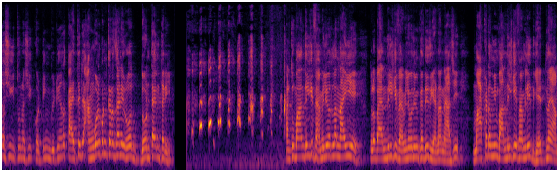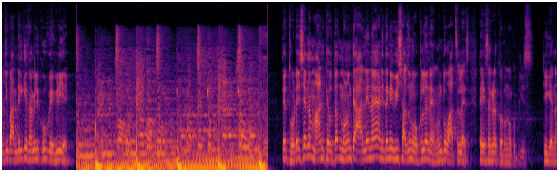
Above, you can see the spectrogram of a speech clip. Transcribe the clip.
अशी इथून अशी कटिंग बिटिंग आता काहीतरी आंघोळ पण करत जाणी रोज दोन टाइम तरी. आणि तू बांधील की फॅमिलीमधला नाहीये. तुला बांधील की फॅमिलीमध्ये मी कधीच घेणार नाही. अशी माकडं मी बांधील की फॅमिलीत घेत नाही. आमची बांधील की फॅमिली खूप वेगळी आहे. ते थोडेसे ना मान ठेवतात म्हणून ते आले नाही आणि त्यांनी विष अजून ओकलं नाही. म्हणून तू वाचलंयस. तर हे सगळं करू नको प्लीज ठीक आहे ना?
